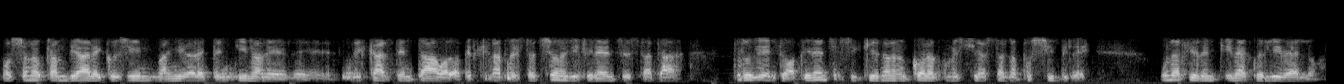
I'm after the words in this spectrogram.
possono cambiare così in maniera repentina le, le, le, carte in tavola perché la prestazione di Firenze è stata te l'ho detto, a Firenze si chiedono ancora come sia stata possibile una Fiorentina a quel livello.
